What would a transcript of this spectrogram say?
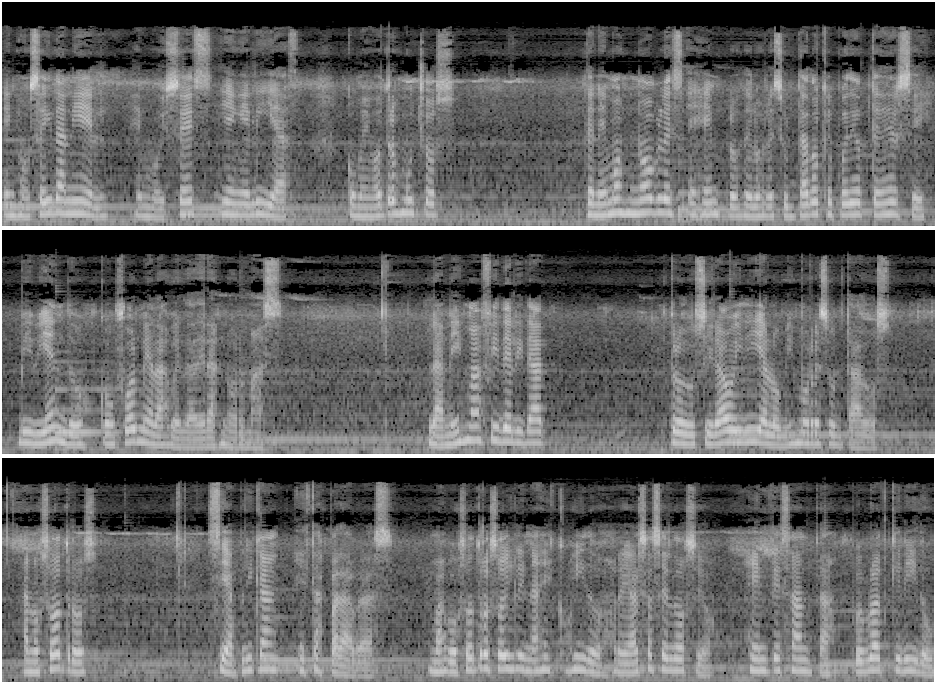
en José y Daniel, en Moisés y en Elías, como en otros muchos, tenemos nobles ejemplos de los resultados que puede obtenerse viviendo conforme a las verdaderas normas. La misma fidelidad producirá hoy día los mismos resultados. A nosotros se aplican estas palabras. Mas vosotros sois linaje escogido, real sacerdocio, gente santa, pueblo adquirido,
